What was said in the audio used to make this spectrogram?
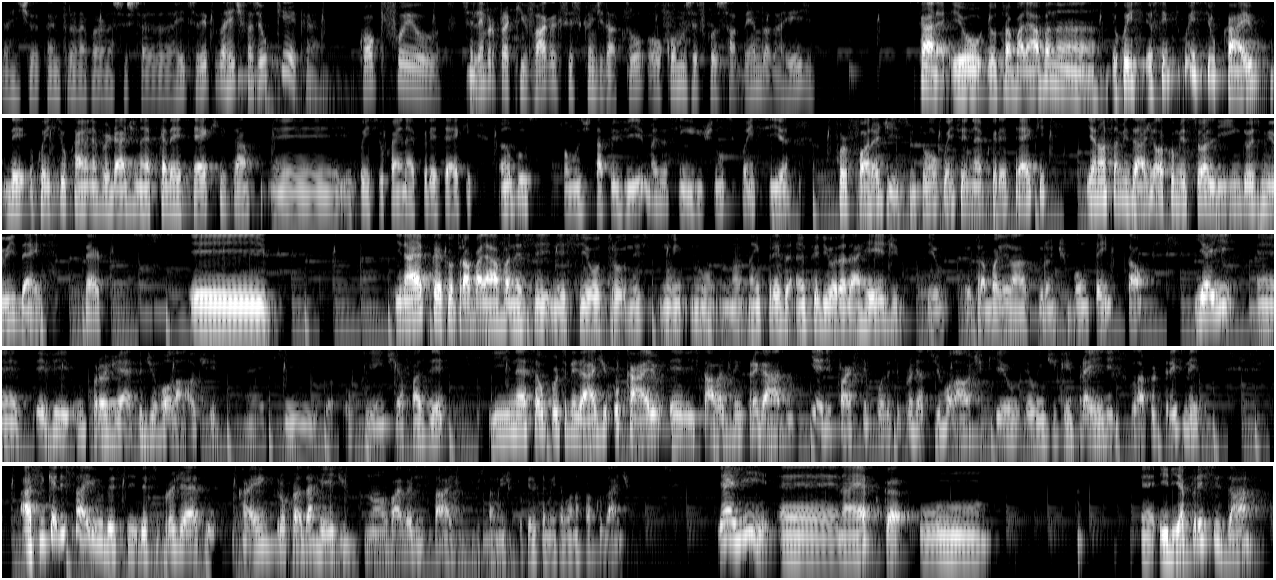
a gente já tá entrando agora na sua história da rede, você veio para da rede fazer o quê, cara? Qual que foi o. Você lembra para que vaga que você se candidatou? Ou como você ficou sabendo da rede? Cara, eu, eu trabalhava na. Eu, conheci, eu sempre conheci o Caio. De, eu conheci o Caio, na verdade, na época da ETEC, tá? É, eu conheci o Caio na época da ETEC. Ambos somos de Itapevi, mas assim, a gente não se conhecia por fora disso. Então eu conheci ele na época da ETEC e a nossa amizade ela começou ali em 2010, certo? E e na época que eu trabalhava nesse, nesse outro, nesse, no, no, na empresa anterior à da rede, eu, eu trabalhei lá durante um bom tempo e tal. E aí é, teve um projeto de rollout é, que o cliente ia fazer. E nessa oportunidade o Caio ele estava desempregado e ele participou desse projeto de rollout que eu, eu indiquei para ele. Ele ficou lá por três meses. Assim que ele saiu desse, desse projeto, o Caio entrou para da rede numa vaga de estágio, justamente porque ele também estava na faculdade. E aí, é, na época, o, é, iria precisar.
